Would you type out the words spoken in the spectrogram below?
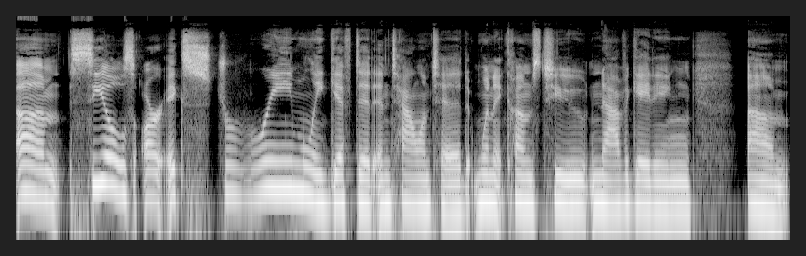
Um, SEALs are extremely gifted and talented when it comes to navigating um,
